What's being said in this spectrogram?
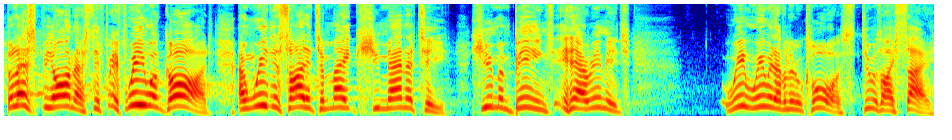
But let's be honest if, if we were God and we decided to make humanity, human beings in our image, we, we would have a little clause do as I say.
